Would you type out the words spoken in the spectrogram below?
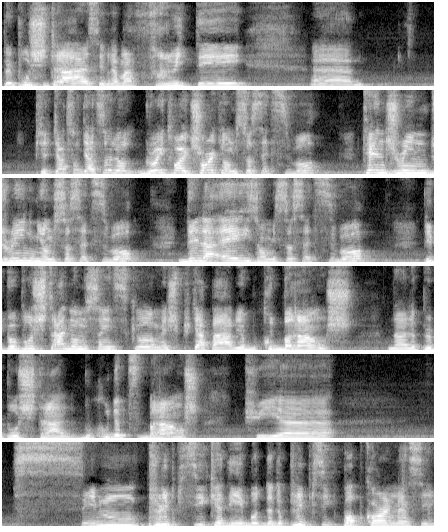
Purple Chitral, c'est vraiment fruité. Euh, puis quand tu regardes ça, là, Great White Shark, ils ont mis ça Sativa. Tangerine Dream, ils ont mis ça Sativa. Dela Haze, ils ont mis ça Sativa. Puis Purple Chitral, ça Indica, mais je suis plus capable. Il y a beaucoup de branches dans le Purple Chitral. Beaucoup de petites branches. Puis, euh, c'est plus petit que des bouts de plus petit que popcorn, man. C'est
